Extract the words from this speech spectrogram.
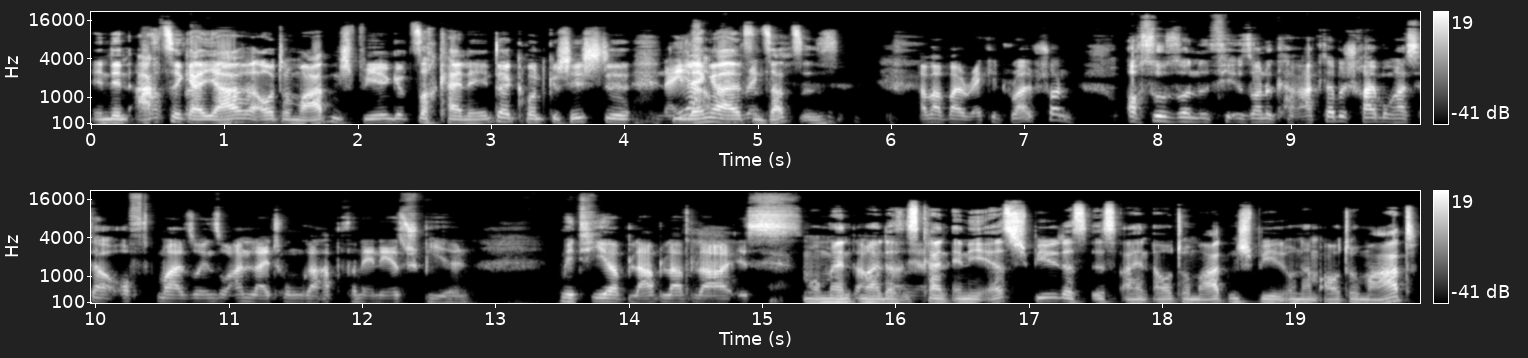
In den 80er Jahre Automatenspielen gibt's doch keine Hintergrundgeschichte, die naja, länger als ein Satz ist. Aber bei Wreck-It Ralph schon. Auch so, so eine, so eine Charakterbeschreibung hast du ja oft mal so in so Anleitungen gehabt von NES-Spielen. Mit hier bla bla bla ist. Moment mal, das ist kein NES-Spiel, das ist ein Automatenspiel. Und am Automat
